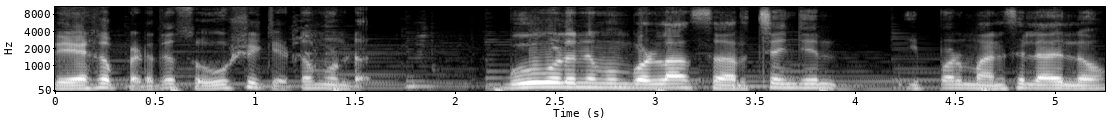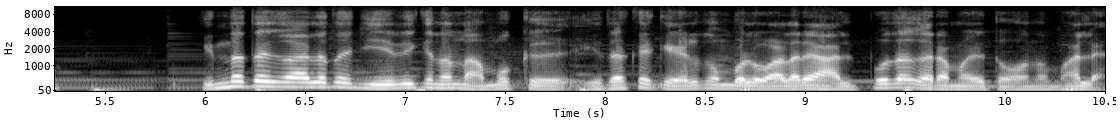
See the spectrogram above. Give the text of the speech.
രേഖപ്പെടുത്തി സൂക്ഷിച്ചിട്ടുമുണ്ട്. ഗൂഗിളിന് മുമ്പുള്ള സെർച്ച് എഞ്ചിൻ ഇപ്പോൾ മനസ്സിലായല്ലോ? ഇന്നത്തെ കാലത്ത് ജീവിക്കുന്ന നമുക്ക് ഇതൊക്കെ കേൾക്കുമ്പോൾ വളരെ അത്ഭുതകരമായി തോന്നും അല്ലേ?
